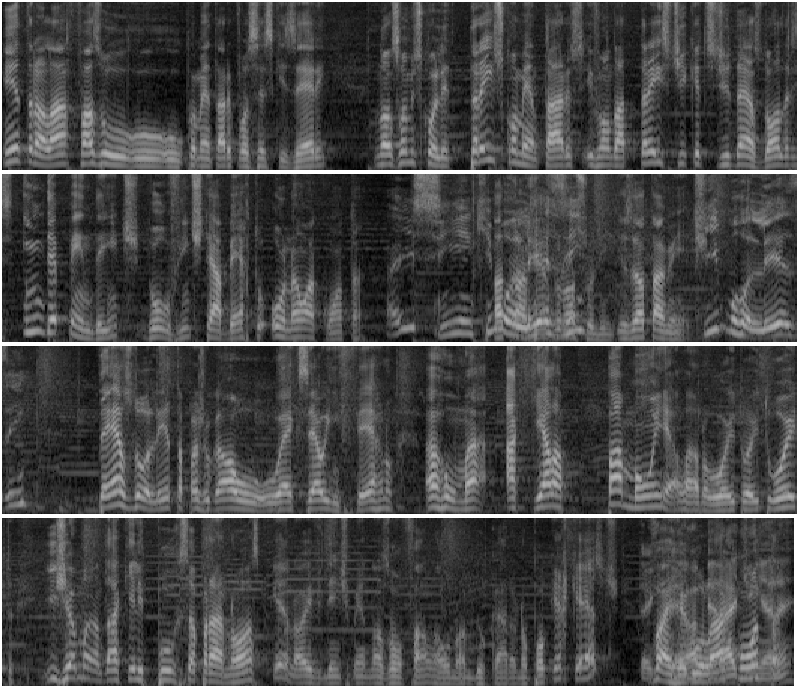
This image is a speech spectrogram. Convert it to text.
Entra lá, faz o, o, o comentário que vocês quiserem. Nós vamos escolher três comentários e vão dar três tickets de 10 dólares, independente do ouvinte ter aberto ou não a conta. Aí sim, hein? Que moleza, do nosso link. Exatamente. Que moleza, hein? 10 doletas para jogar o, o Excel Inferno, arrumar aquela pamonha lá no 888 e já mandar aquele pulsa para nós, porque nós, evidentemente nós vamos falar o nome do cara no PokerCast, vai regular a conta, né?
